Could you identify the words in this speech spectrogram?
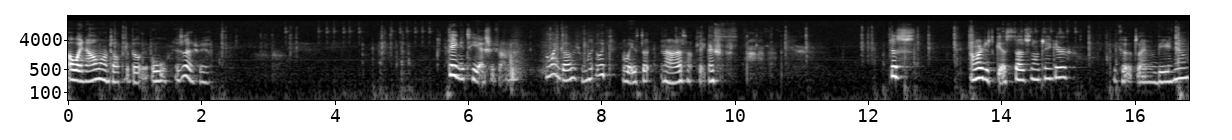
Oh wait, now I'm on top of the building. Oh, is that actually? Dang it, he actually found me. Oh my gosh, what? Wait, is that? No, that's not Tinker. just, I'm gonna just guess that's not Tinker because I'm beating him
